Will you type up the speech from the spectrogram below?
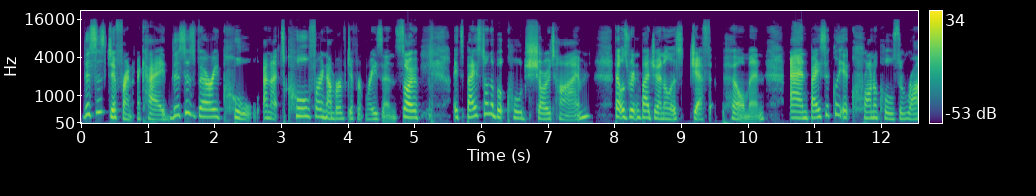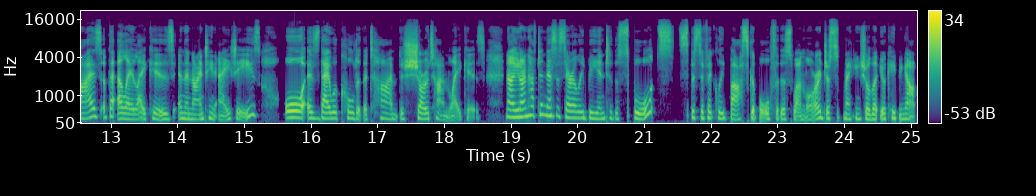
This is different, okay? This is very cool, and it's cool for a number of different reasons. So, it's based on the book called Showtime that was written by journalist Jeff Pearlman. And basically, it chronicles the rise of the LA Lakers in the 1980s, or as they were called at the time, the Showtime Lakers. Now, you don't have to necessarily be into the sports, specifically basketball for this one, Laura, just making sure that you're keeping up,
